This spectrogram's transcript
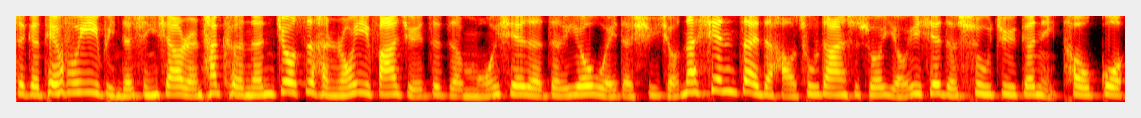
这个天赋异禀的行销人，他可能就是很容易发觉这个某一些的这个优微的需求。那现在的好处当然是说，有一些的数据跟你透过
